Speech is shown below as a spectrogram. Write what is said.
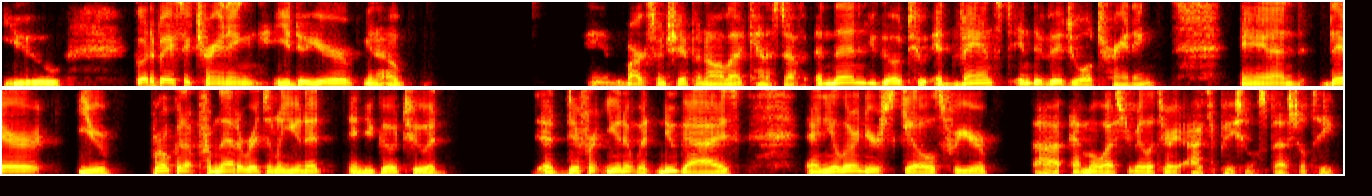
you go to basic training, you do your, you know, marksmanship and all that kind of stuff. And then you go to advanced individual training. And there you're broken up from that original unit and you go to a a different unit with new guys, and you learn your skills for your uh, MOS, your military occupational specialty,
